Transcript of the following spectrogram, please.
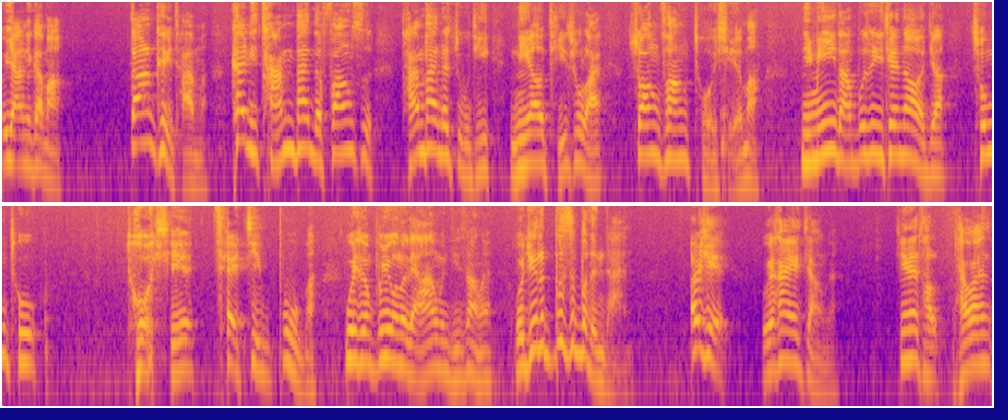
养你干嘛？当然可以谈嘛，看你谈判的方式、谈判的主题，你要提出来，双方妥协嘛。你民进党不是一天到晚讲冲突、妥协在进步嘛？为什么不用到两岸问题上呢？我觉得不是不能谈，而且伟汉也讲了，今天讨台湾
